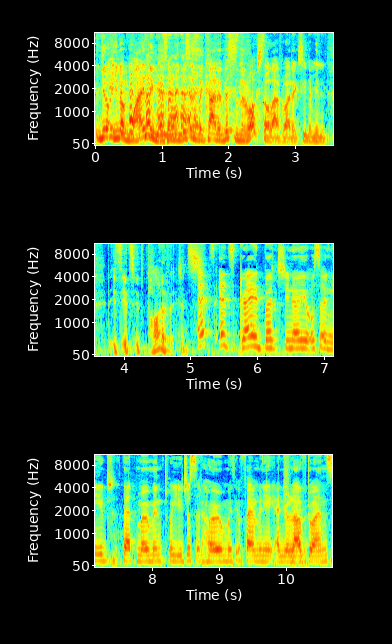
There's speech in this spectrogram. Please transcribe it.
You know, you're not minding this. I mean, this is the kind of this is the rock star life, right, Exene? I mean, it's it's it's part of it. It's It's, it's great, but you know, you also need that moment where you're just at home with your family and your True. loved ones.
